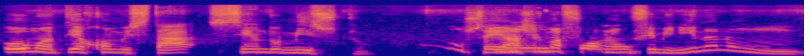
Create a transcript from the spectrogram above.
ou manter como está, sendo misto? Não sei, acho que uma Fórmula 1 feminina não,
